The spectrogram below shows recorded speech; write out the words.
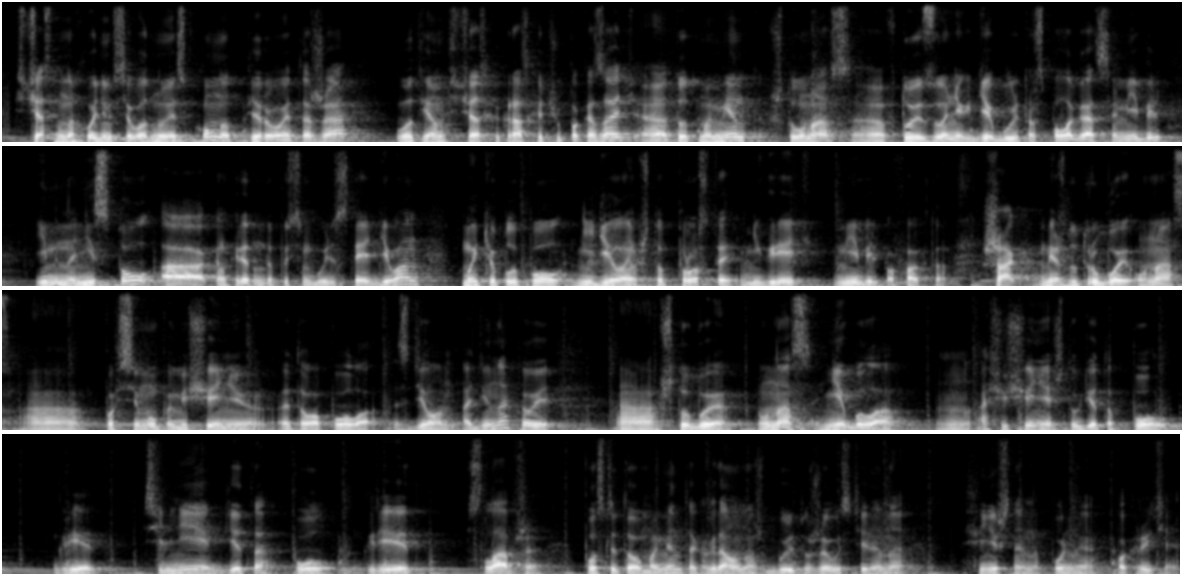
Сейчас мы находимся в одной из комнат первого этажа. Вот я вам сейчас как раз хочу показать э, тот момент, что у нас э, в той зоне, где будет располагаться мебель, именно не стол, а конкретно, допустим, будет стоять диван, мы теплый пол не делаем, чтобы просто не греть мебель по факту. Шаг между трубой у нас э, по всему помещению этого пола сделан одинаковый, э, чтобы у нас не было э, ощущения, что где-то пол греет сильнее, где-то пол греет слабже. После того момента, когда у нас будет уже выстелено финишное напольное покрытие.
